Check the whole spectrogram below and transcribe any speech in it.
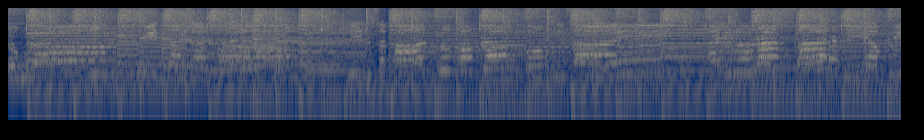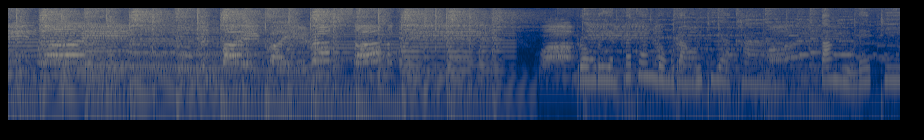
ดงรังวิทยาคารทินสถานฝึกอบรมบ่มนิสัยให้รู้รักษาระเบียบวินัยคู่กันไปไฟรักสามัคคีความโรงเรียนพระแท่นดงรังวิทยาคารตั้งอยู่เลขที่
